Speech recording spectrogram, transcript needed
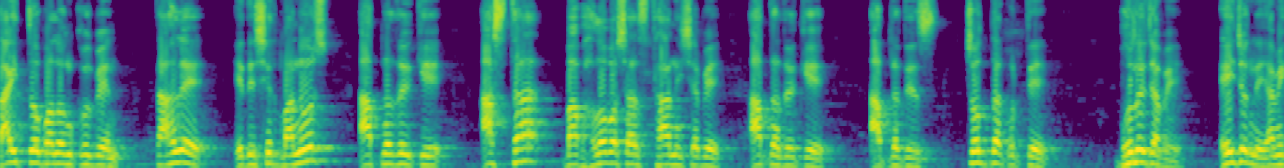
দায়িত্ব পালন করবেন, তাহলে এদেশের মানুষ আপনাদেরকে আস্থা বা ভালোবাসার স্থান হিসেবে আপনাদেরকে আপনাদের শ্রদ্ধা করতে ভুলে যাবে। এই জন্যে আমি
